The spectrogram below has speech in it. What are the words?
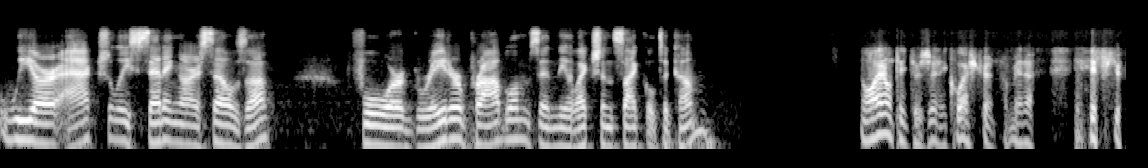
we are actually setting ourselves up for greater problems in the election cycle to come? No, I don't think there's any question. I mean, uh, if you're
